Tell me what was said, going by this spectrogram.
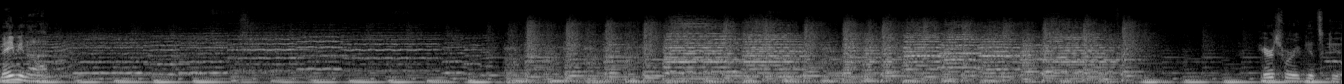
Maybe not. Here's where it gets good.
